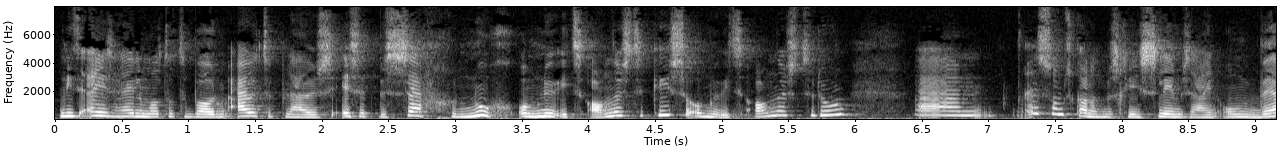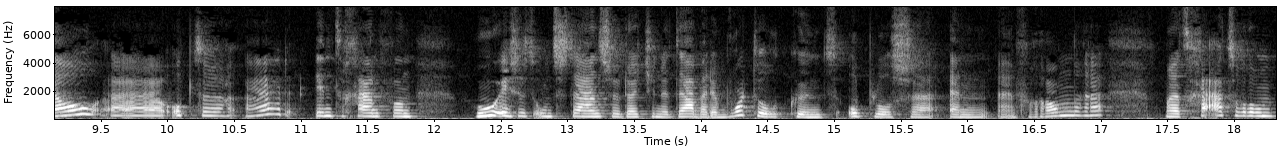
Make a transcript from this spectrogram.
niet eens helemaal tot de bodem uit te pluizen. Is het besef genoeg om nu iets anders te kiezen, om nu iets anders te doen? Um, en soms kan het misschien slim zijn om wel uh, op te, in te gaan van hoe is het ontstaan, zodat je het daar bij de wortel kunt oplossen en, en veranderen. Maar het gaat erom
